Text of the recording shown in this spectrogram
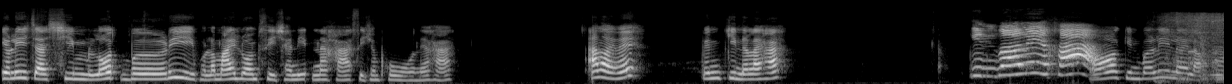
เกลลี่จะชิมรสเบอร์รี่ ผลไม้รวมสี่ชนิดนะคะ สีชมพูนะคะ อร่อยไหม เป็นกลิ่นอะไรคะกินเบอร์รี่ค่ะ อ๋อกินเบอร์รี่เลยเหรอคะ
